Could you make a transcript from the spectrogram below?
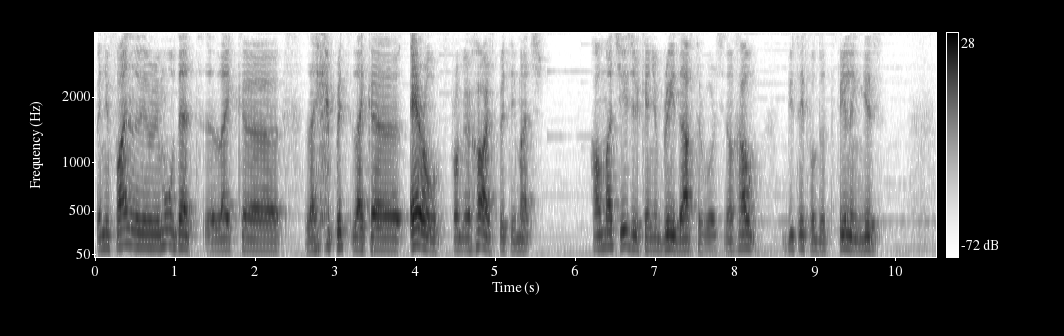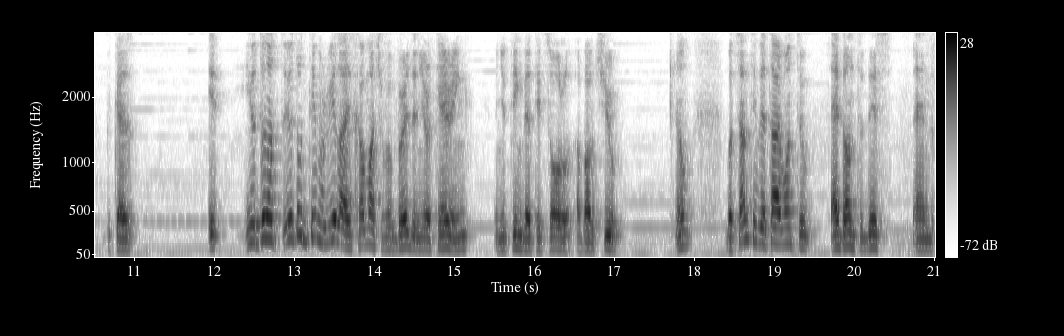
when you finally remove that uh, like uh, like pretty, like a arrow from your heart, pretty much, how much easier can you breathe afterwards? You know how beautiful that feeling is, because it you do not you don't even realize how much of a burden you're carrying and you think that it's all about you. You know? But something that i want to add on to this and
